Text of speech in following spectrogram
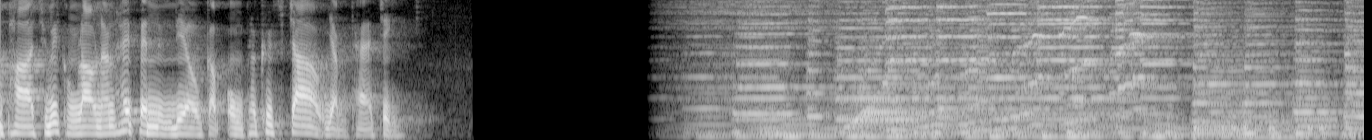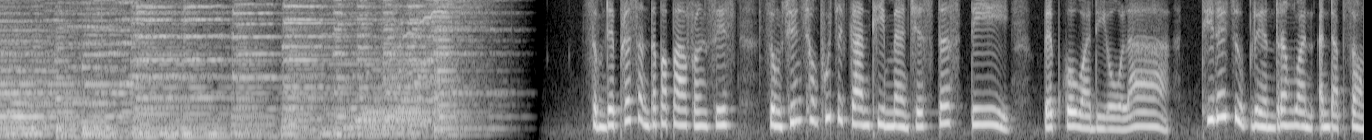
ำพาชีวิตของเรานั้นให้เป็นหนึ่งเดียวกับองค์พระคริสต์เจ้าอย่างแท้จริงสมเด็จพระสันตะปาปาฟรังซิสทรงชื่นชมผู้จัดการทีมแมนเชสเตอร์ซิตี้ เป๊ปโกวาดิโอลา ที่ได้จูบเปลี่ยนรางวัลอันดับสอง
